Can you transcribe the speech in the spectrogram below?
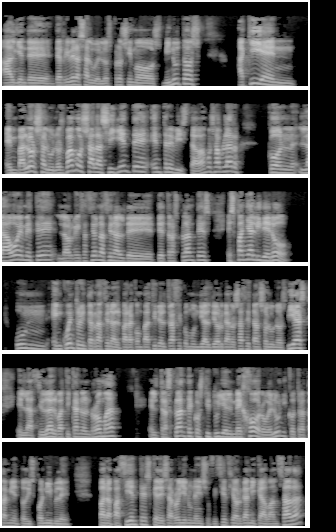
a alguien de, Rivera Salud en los próximos minutos. Aquí en, en Valor Salud nos vamos a la siguiente entrevista. Vamos a hablar con la OMT, la Organización Nacional de, de Trasplantes. España lideró un encuentro internacional para combatir el tráfico mundial de órganos hace tan solo unos días en la Ciudad del Vaticano, en Roma. El trasplante constituye el mejor o el único tratamiento disponible para pacientes que desarrollen una insuficiencia orgánica avanzada.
